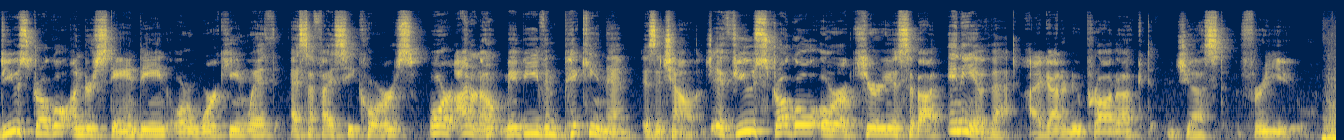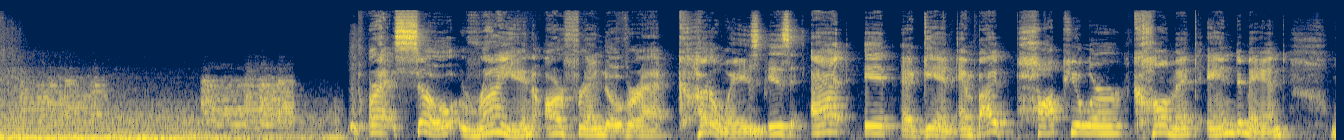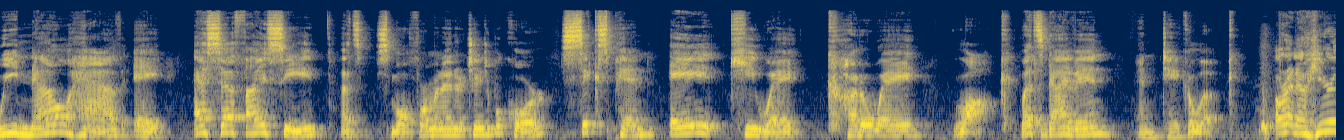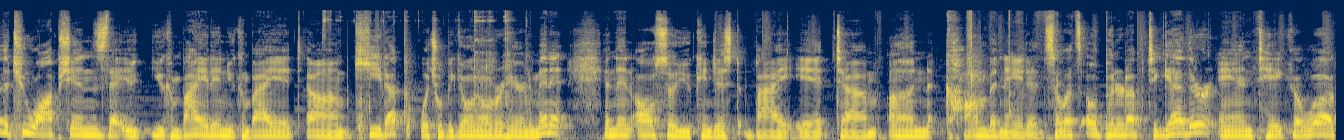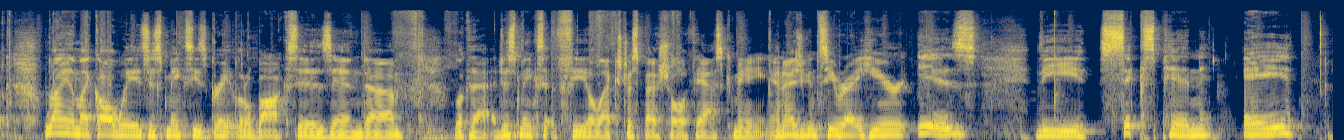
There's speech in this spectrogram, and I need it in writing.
Do you struggle understanding or working with SFIC cores? Or I don't know, maybe even picking them is a challenge. If you struggle or are curious about any of that, I got a new product just for you. All right, so Ryan, our friend over at Cutaways, is at it again. And by popular comment and demand, we now have a SFIC, that's small format interchangeable core, six pin A keyway cutaway lock. Let's dive in and take a look. All right, now here are the two options that you, you can buy it in. You can buy it um, keyed up, which we'll be going over here in a minute. And then also you can just buy it um, uncombinated. So let's open it up together and take a look. Ryan, like always, just makes these great little boxes and um, look at that. It just makes it feel extra special if you ask me. And as you can see right here is the six pin a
